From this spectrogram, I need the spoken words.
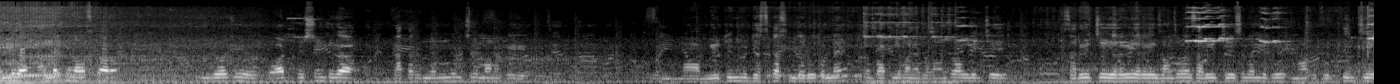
అందరికీ నమస్కారం. ఈరోజు వార్డ్ ప్రెసిడెంట్గా గత రెండు నెలల నుంచి మనకి మా మీటింగ్ డిస్కషన్ జరుగుతున్నాయి. వాటిలో మన ఇరవై సంవత్సరాల నుంచి సర్వీస్ చే ఇరవై ఇరవై సంవత్సరాలు సర్వీస్ చేసినందుకు మాకు గుర్తించి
